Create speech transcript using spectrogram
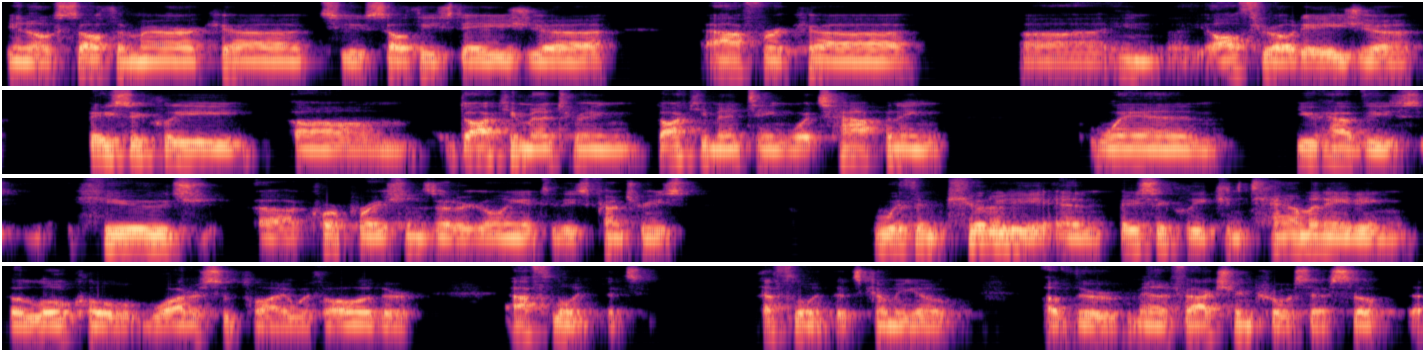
you know, South America, to Southeast Asia, Africa, uh, in all throughout Asia, basically um, documenting documenting what's happening when you have these huge uh, corporations that are going into these countries with impunity and basically contaminating the local water supply with all of their affluent that's effluent that's coming out of their manufacturing process. So uh,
